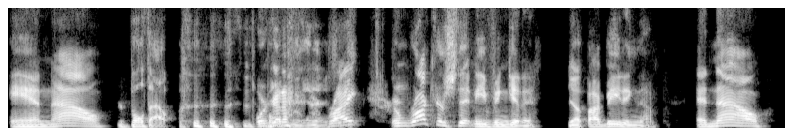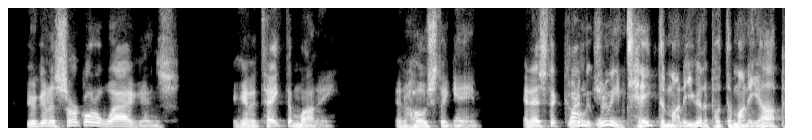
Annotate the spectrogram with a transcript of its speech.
And now They're both out. we're the NFC. right? And Rutgers didn't even get in. Yep. By beating them. And now you're gonna circle the wagons, you're gonna take the money and host the game. And as the What do, you mean, coach, what do you mean? Take the money. You got to put the money up.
